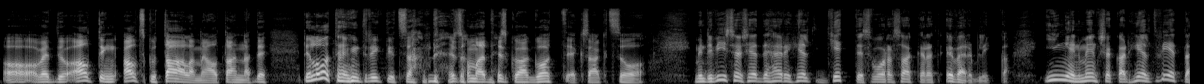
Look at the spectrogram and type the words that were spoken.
och, och vet du, allting, allt skulle tala med allt annat. Det, det låter ju inte riktigt sant, som att det skulle ha gått exakt så. Men det visar sig att det här är helt jättesvåra saker att överblicka. Ingen människa kan helt veta.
